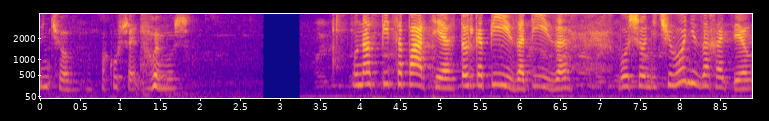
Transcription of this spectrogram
Ну ничего, покушает твой муж. У нас пицца-партия, только пиза, пиза. Больше он ничего не захотел.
